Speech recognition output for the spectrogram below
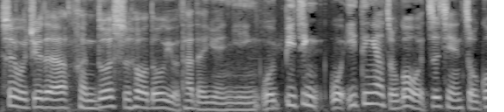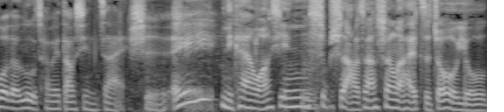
所以我觉得很多时候都有它的原因。我毕竟我一定要走过我之前走过的路，才会到现在。是，哎，你看王鑫是不是好像生了孩子之后，有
